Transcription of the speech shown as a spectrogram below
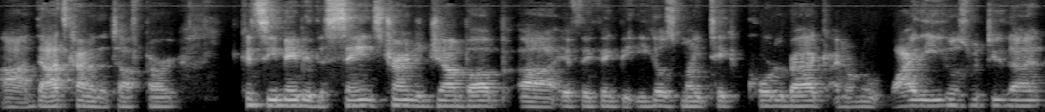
Uh, that's kind of the tough part. Could see maybe the Saints trying to jump up uh, if they think the Eagles might take a quarterback. I don't know why the Eagles would do that,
